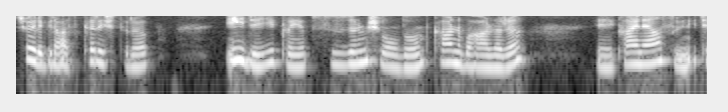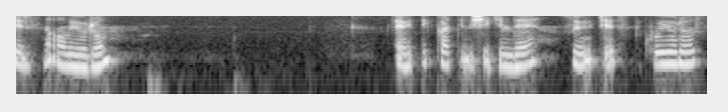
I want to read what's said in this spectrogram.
Şöyle biraz karıştırıp iyice yıkayıp süzdürmüş olduğum karnabaharları e, kaynayan suyun içerisine alıyorum. Evet dikkatli bir şekilde suyun içerisine koyuyoruz.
